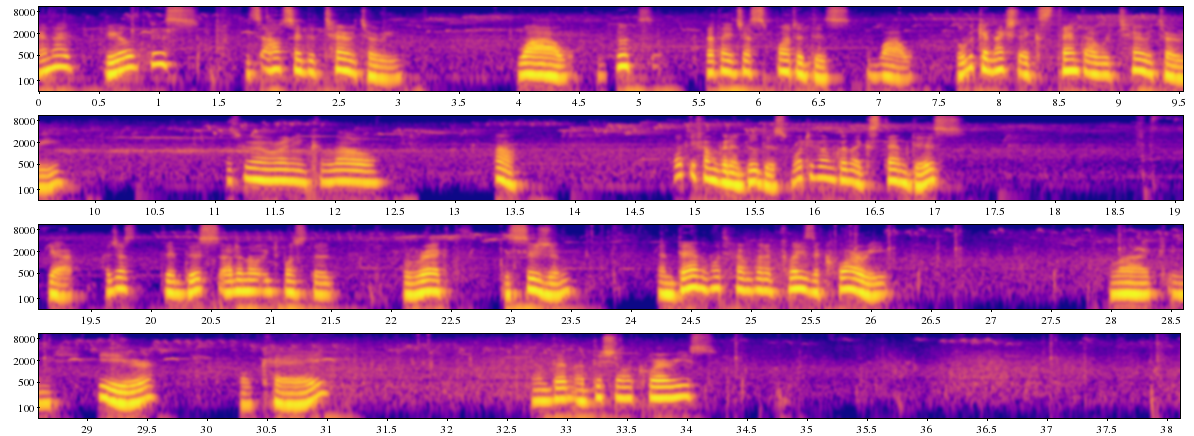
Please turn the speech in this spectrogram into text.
Can I build this? It's outside the territory. Wow. Good that I just spotted this. Wow. So we can actually extend our territory. Because we are running low. Huh. What if I'm gonna do this? What if I'm gonna extend this? Yeah, I just did this. I don't know, it was the correct decision. And then what if I'm gonna place the quarry like in here? Okay. And then additional quarries.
